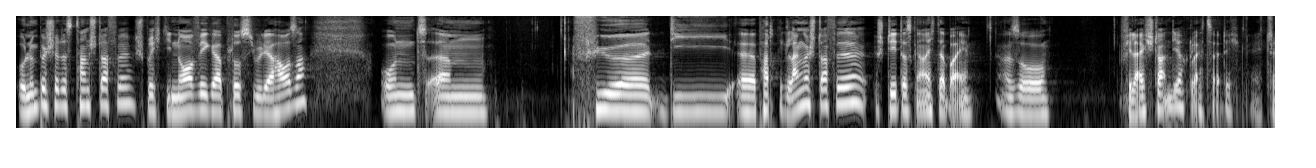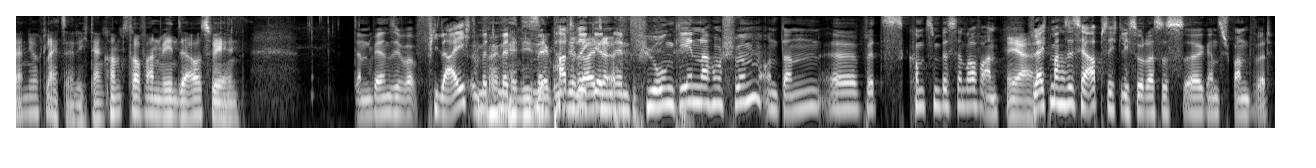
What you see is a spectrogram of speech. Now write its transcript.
olympische Distanzstaffel, sprich die Norweger plus Julia Hauser. Und ähm, für die äh, Patrick Lange Staffel steht das gar nicht dabei. Also vielleicht starten die auch gleichzeitig. Vielleicht starten die auch gleichzeitig. Dann kommt es drauf an, wen sie auswählen. Dann werden sie vielleicht mit, mit, mit Patrick in, in, Führung gehen nach dem Schwimmen und dann äh, kommt es ein bisschen drauf an. Ja. Vielleicht machen sie es ja absichtlich so, dass es äh, ganz spannend wird.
